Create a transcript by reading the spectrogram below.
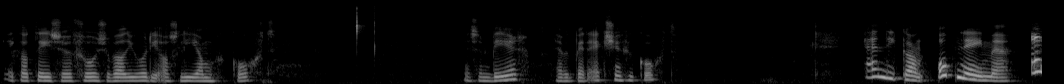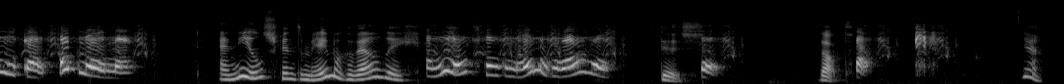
Ik had deze voor zowel Jordi als Liam gekocht. Dat is een beer. Heb ik bij de Action gekocht. En die kan opnemen. En die kan opnemen. En Niels vindt hem helemaal geweldig. En Niels vindt hem helemaal geweldig. Dus. Dat. Ja.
